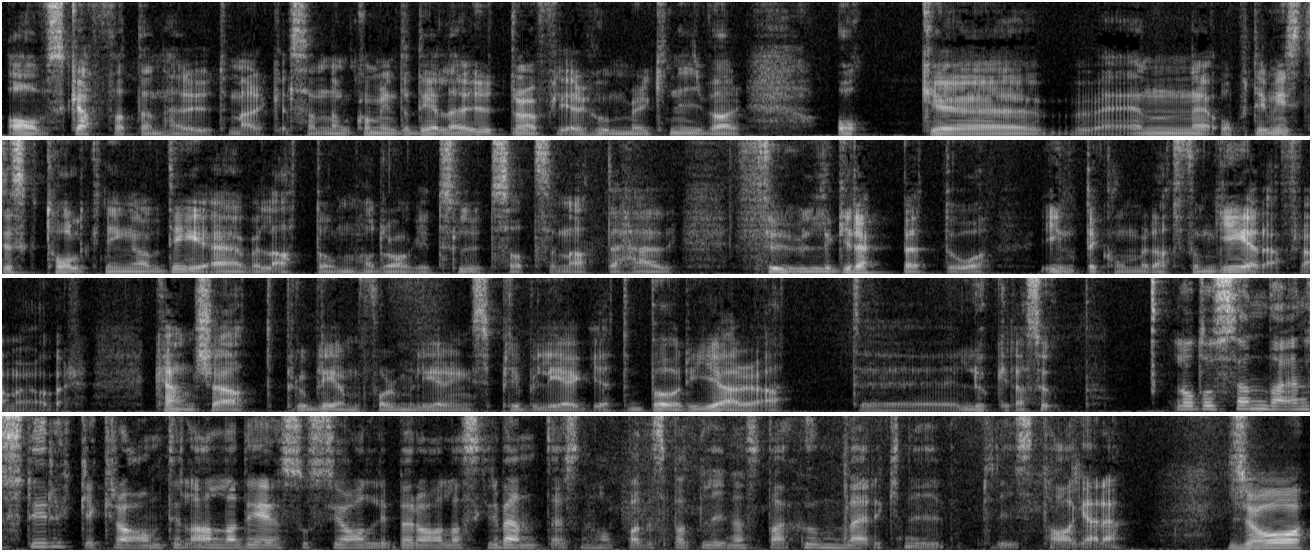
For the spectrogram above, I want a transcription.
avskaffat den här utmärkelsen. De kommer inte dela ut några fler hummerknivar och eh, en optimistisk tolkning av det är väl att de har dragit slutsatsen att det här fulgreppet då inte kommer att fungera framöver. Kanske att problemformuleringsprivilegiet börjar att eh, luckras upp. Låt oss sända en styrkekram till alla de socialliberala skribenter som hoppades på att bli nästa hummerknivpristagare. Ja,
